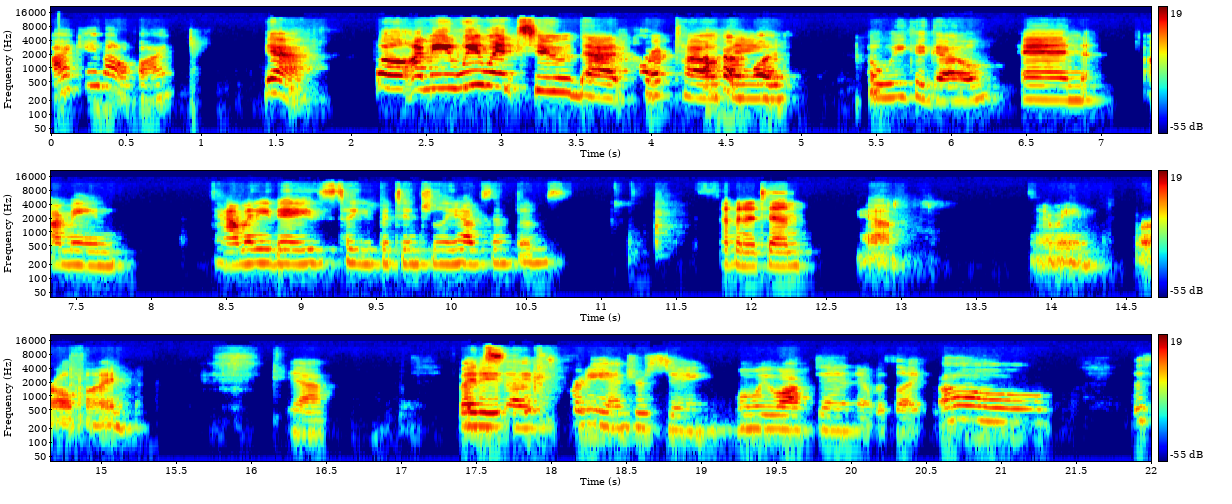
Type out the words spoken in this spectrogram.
I came out fine. yeah. Well, I mean, we went to that reptile thing wood. a week ago, and I mean, how many days till you potentially have symptoms? Seven to ten. Yeah. I mean, we're all fine. Yeah. But It's, it, uh, it's pretty interesting. When we walked in, it was like, oh, this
